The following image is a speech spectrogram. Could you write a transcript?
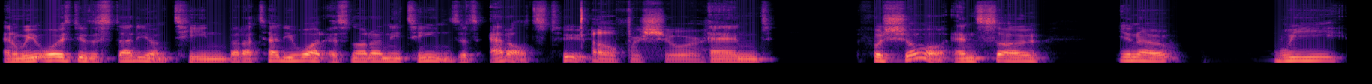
And we always do the study on teen, but I tell you what, it's not only teens, it's adults too. Oh, for sure. And for sure. And so, you know, we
